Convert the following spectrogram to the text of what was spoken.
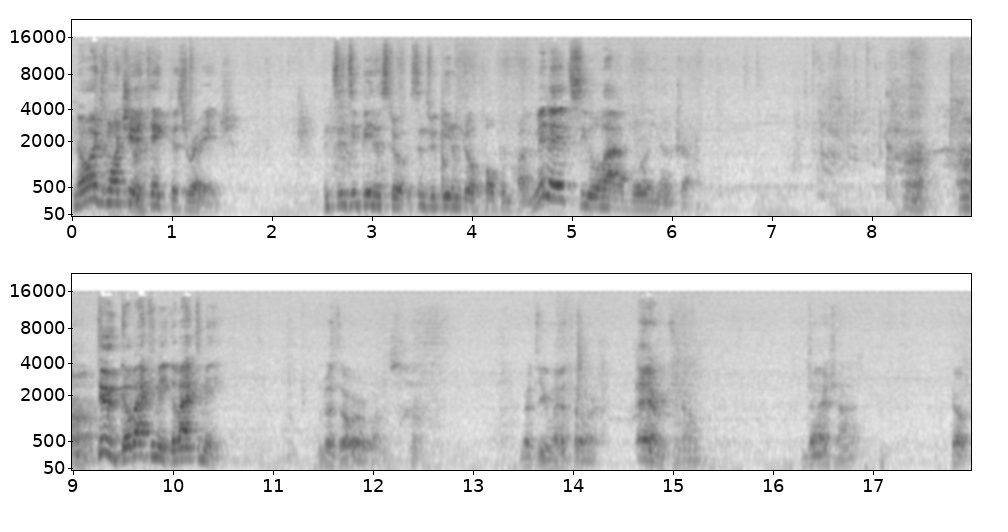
No, I just want you to take this rage. And since he beat us to, since we beat him to a pulp in five minutes, you will have really no trouble. Uh, uh. Dude, go back to me. Go back to me. Let's throw her once. What do you want to throw her? There we go. Die shot. Go.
